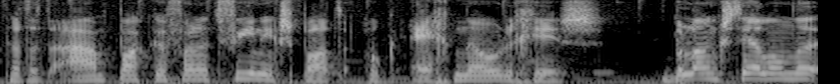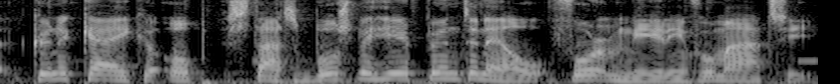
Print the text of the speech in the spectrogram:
dat het aanpakken van het Phoenixpad ook echt nodig is. Belangstellenden kunnen kijken op staatsbosbeheer.nl voor meer informatie.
